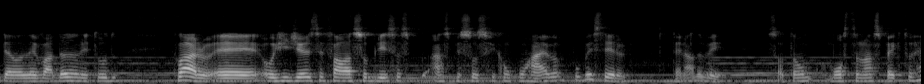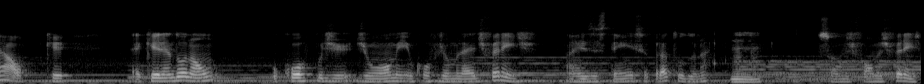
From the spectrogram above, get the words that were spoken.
dela levar dano e tudo. Claro, é, hoje em dia você falar sobre isso, as, as pessoas ficam com raiva por besteira. Não tem nada a ver. Só estão mostrando o aspecto real. Porque, é, querendo ou não, o corpo de, de um homem e o corpo de uma mulher é diferente. A resistência pra tudo, né? Uhum. Somos de forma diferente.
